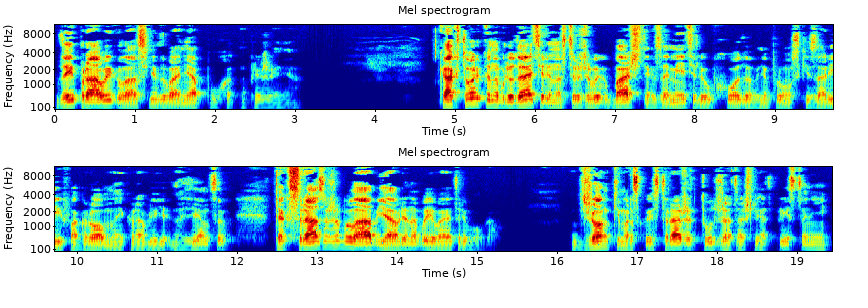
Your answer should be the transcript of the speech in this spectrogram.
Да и правый глаз едва не опух от напряжения. Как только наблюдатели на сторожевых башнях заметили у входа в Непрунский залив огромные корабли иноземцев, так сразу же была объявлена боевая тревога. Джонки морской стражи тут же отошли от пристани,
